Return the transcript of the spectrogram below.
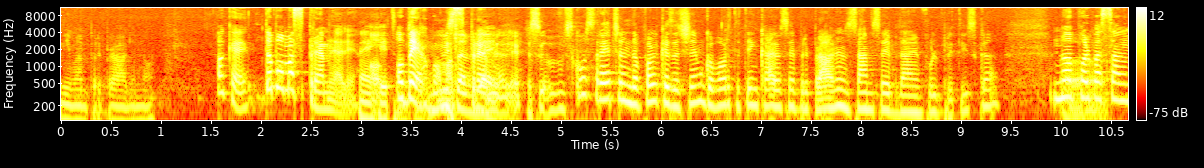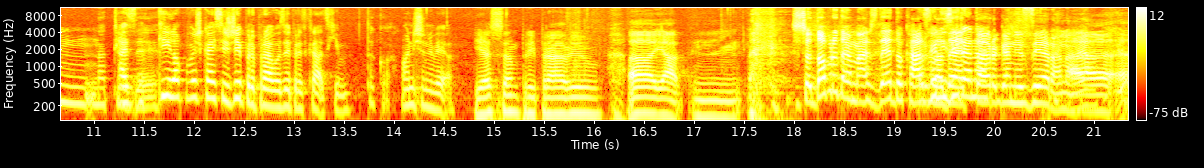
nimam pripravljeno. Okay, da bomo spremljali. Ne, hecam obeh se. bomo Mislim, spremljali. Skozi rečem, da polk začnem govoriti o tem, kaj vse pripravljam, sam sebi dajem full pritiska. No, pol pa sem na tizi. Ti lahko veš, kaj si že pripravil zdaj pred kratkim. Tako. Oni še ne vejo. Jaz sem pripravil. Uh, ja, mm, Še dobro, da imaš zdaj dokazala, da je ta organizirana. Ja. Uh,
